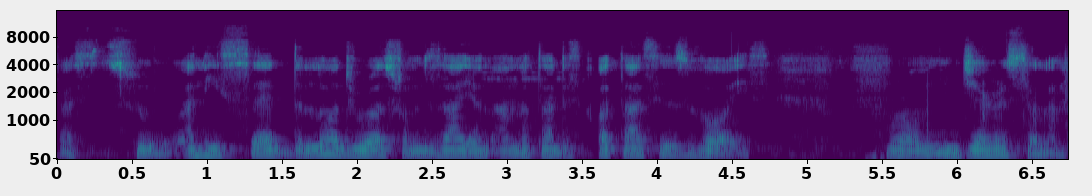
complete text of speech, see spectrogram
verse two. And he said, "The Lord rose from Zion and uttered, utters His voice from Jerusalem."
